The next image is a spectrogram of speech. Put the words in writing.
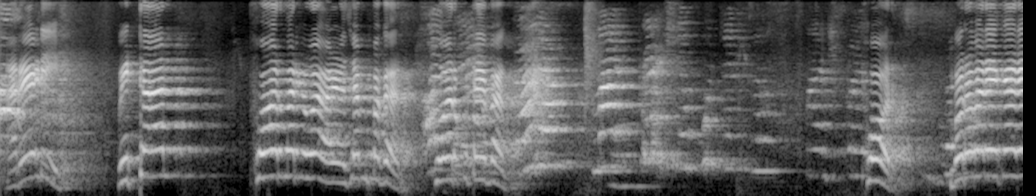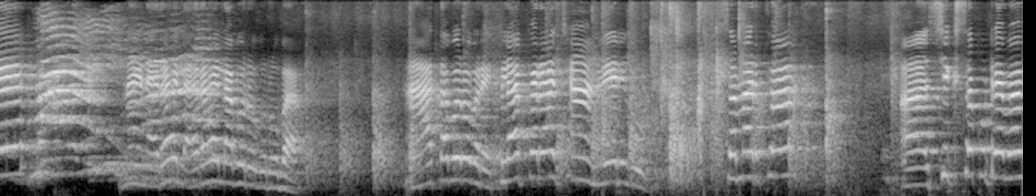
हा रेडी विठ्ठल फोर वर जम्प कर फोर कुठे बघ फोर. बरोबर आहे का रे? नाही. नाही राहिला राहिला बरोबर उभा. आता बरोबर आहे. क्लॅप करा छान व्हेरी गुड समर्थ सिक्स कुठे बघ?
